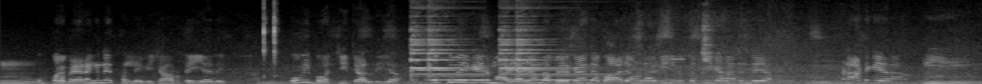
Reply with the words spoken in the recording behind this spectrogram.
ਹੂੰ। ਉੱਪਰ ਬੈਰਿੰਗ ਨੇ ਥੱਲੇ ਵੀ ਸ਼ਾਫਟ ਹੀ ਆ ਇਹਦੇ। ਉਹ ਵੀ ਬੋਚੀ ਚੱਲਦੀ ਆ। ਉੱਥੋਂ ਇਹ ਗੇਅਰ ਮਾਰਿਆ ਜਾਂਦਾ ਫਿਰ ਕਹਿੰਦਾ ਆਵਾਜ਼ ਆਉਣ ਲੱਗੀ ਜਿਵੇਂ 25 11 ਦਿੰਦੇ ਆ। 59 11 ਹੂੰ।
